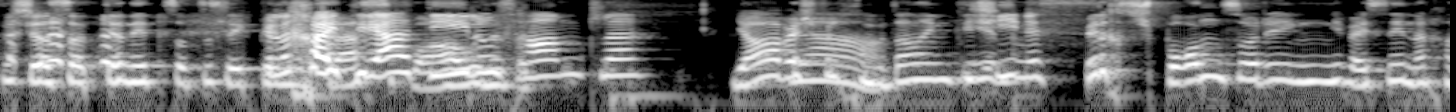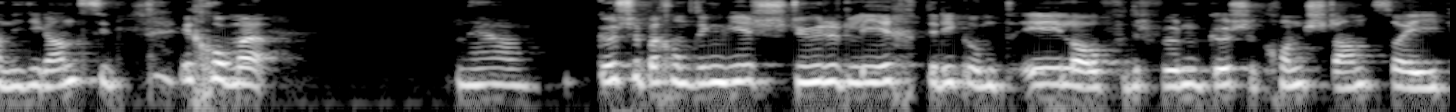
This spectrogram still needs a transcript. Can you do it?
Das ist ja, sollte ja nicht so, das liegt Vielleicht könnt ihr ja einen Deal aushandeln. Ja, weißt du, Ja. vielleicht man dann irgendwie... Vielleicht Sponsoring, ich weiß nicht, dann kann ich die ganze Zeit... Ich komme... Ja... Guschen bekommt irgendwie eine Steuererleichterung und ich laufe dafür und Guschen konstant so in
